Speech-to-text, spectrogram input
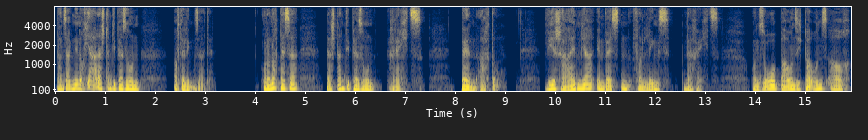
dann sagen die noch, ja, da stand die Person auf der linken Seite. Oder noch besser, da stand die Person rechts. Denn Achtung, wir schreiben ja im Westen von links nach rechts. Und so bauen sich bei uns auch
